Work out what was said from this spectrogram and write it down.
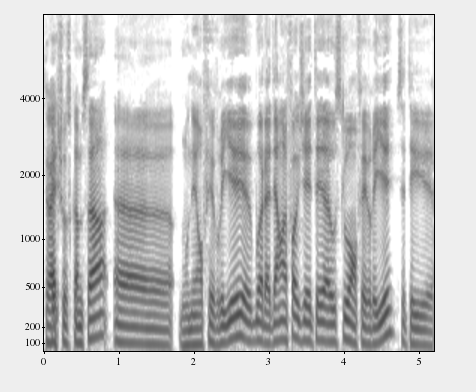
quelque chose comme ça. on est en février. Moi, la dernière fois que j'ai été à Oslo en février, c'était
